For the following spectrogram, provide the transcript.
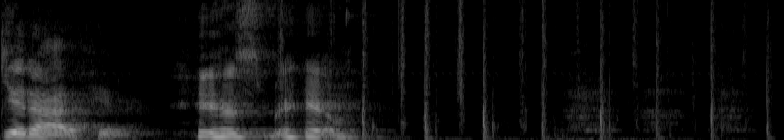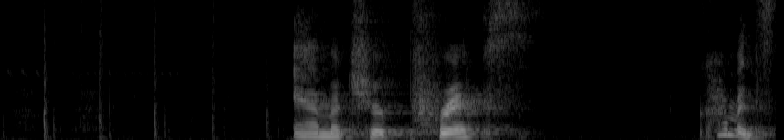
Get out of here. Yes, ma'am. Amateur pricks. Carmen's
